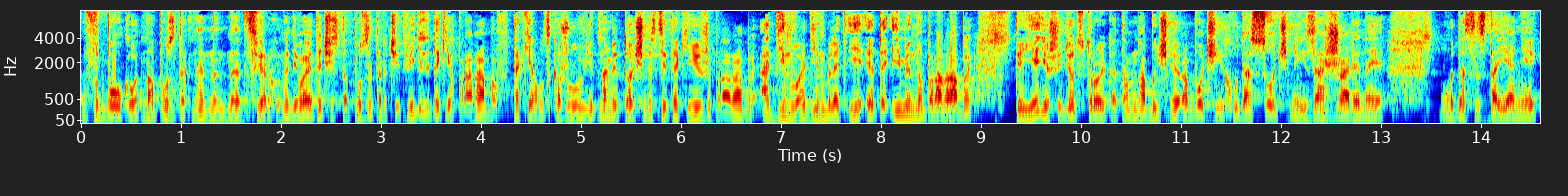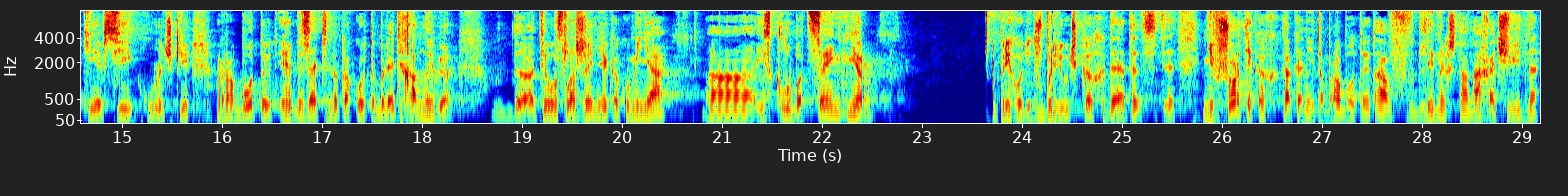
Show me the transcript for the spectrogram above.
футболку вот на пузо так на, на, на, сверху надевают, и чисто пузо торчит. Видели таких прорабов? Так я вам скажу, во Вьетнаме точности такие же прорабы. Один в один, блядь. И это именно прорабы. Ты едешь, идет стройка, там на обычные рабочие, худосочные, зажаренные до состояния KFC курочки работают, и обязательно какой-то, блядь, ханыга да, телосложение, как у меня, э, из клуба «Центнер», приходит в брючках, да, это, это не в шортиках, как они там работают, а в длинных штанах, очевидно,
